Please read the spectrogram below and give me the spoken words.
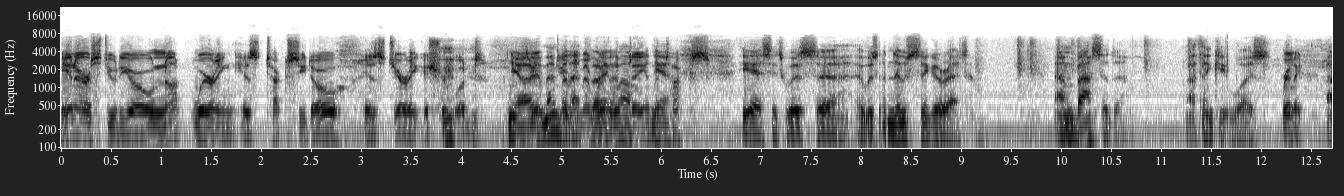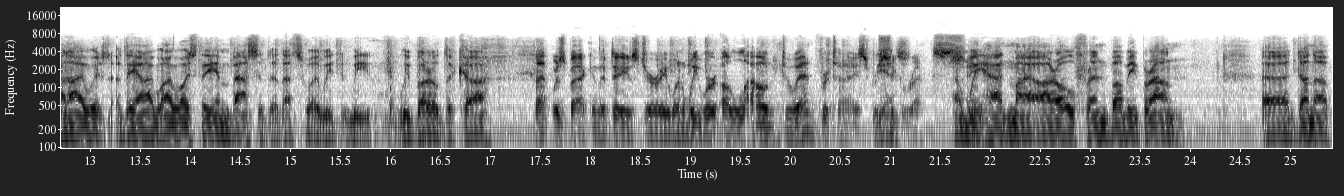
In our studio, not wearing his tuxedo, is Gerry Isherwood. Yeah, I remember that remember very that well. day in the yeah. tux? Yes, it was. Uh, it was a new cigarette, Ambassador, I think it was. Really? And I was the I, I was the ambassador. That's why we we we borrowed the car, That was back in the days, Gerry, when we were allowed to advertise for Yes. cigarettes. and we had my our old friend Bobby Brown uh, done up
